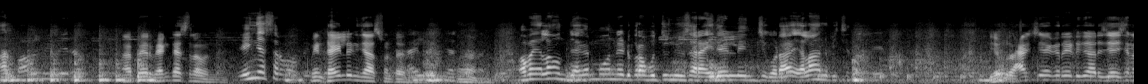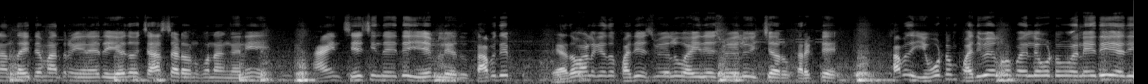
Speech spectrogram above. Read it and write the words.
నా పేరు వెంకటేశ్వరరావు అండి. ఏం చేస్తారు బాబాయ్ నేను టైలరింగ్ చేస్తుంటాను? బాబాయ్ ఎలా ఉంది? జగన్మోహన్ రెడ్డి ప్రభుత్వం చూసారు? ఐదేళ్ళ నుంచి కూడా ఎలా అనిపించింది? ఏం రాజశేఖర రెడ్డి గారు చేసినంత అయితే మాత్రం ఈయనైతే ఏదో చేస్తాడు అనుకున్నాం కానీ ఆయన చేసింది అయితే ఏం లేదు. కాకపోతే పేదవాళ్ళకి ఏదో పదిహేను వేలు ఐదేసి వేలు ఇచ్చారు. కరెక్టే. కాకపోతే ఇవ్వటం పదివేల రూపాయలు ఇవ్వటం అనేది అది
